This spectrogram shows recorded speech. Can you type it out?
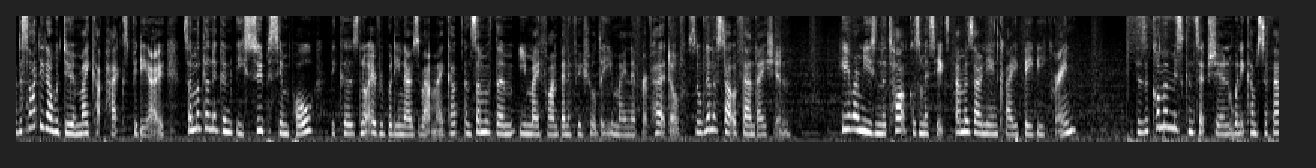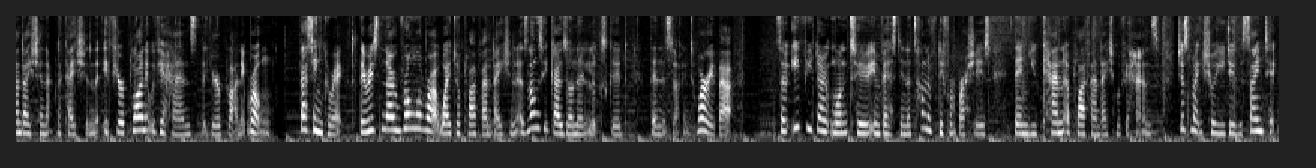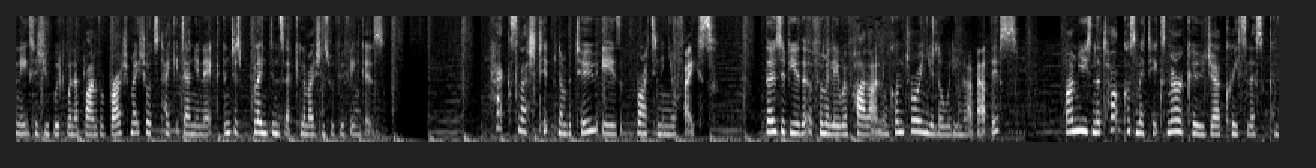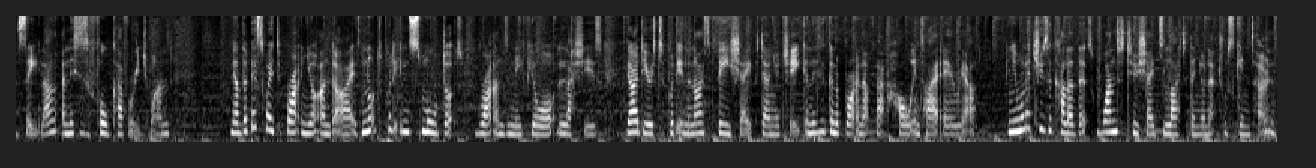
I decided I would do a makeup hacks video. Some of them are going to be super simple because not everybody knows about makeup and some of them you may find beneficial that you may never have heard of. So we're going to start with foundation. Here I'm using the Tarte Cosmetics Amazonian Clay BB Cream. There's a common misconception when it comes to foundation application that if you're applying it with your hands that you're applying it wrong. That's incorrect. There is no wrong or right way to apply foundation. As long as it goes on and it looks good, then there's nothing to worry about. So if you don't want to invest in a ton of different brushes, then you can apply foundation with your hands. Just make sure you do the same techniques as you would when applying with a brush. Make sure to take it down your neck and just blend in circular motions with your fingers. Hack slash tip number two is brightening your face. Those of you that are familiar with highlighting and contouring, you'll already know about this. I'm using the Tarte Cosmetics Maracuja Creaseless Concealer and this is a full coverage one now the best way to brighten your under eye is not to put it in small dots right underneath your lashes. The idea is to put it in a nice V shape down your cheek and this is going to brighten up that whole entire area. And you want to choose a colour that's 1 to 2 shades lighter than your natural skin tone.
